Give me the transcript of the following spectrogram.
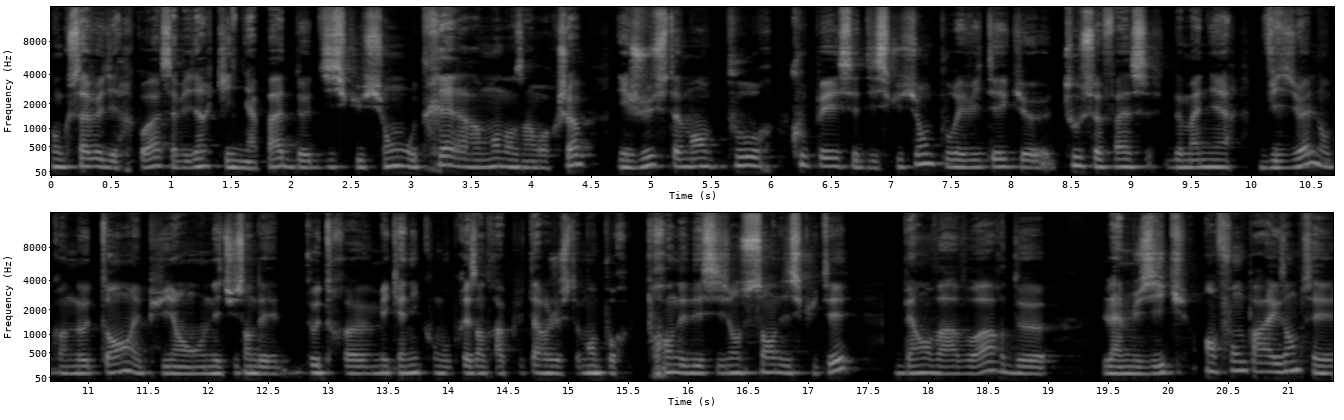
Donc ça veut dire quoi? Ça veut dire qu'il n'y a pas de discussion ou très rarement dans un workshop. Et justement pour couper cette discussion, pour éviter que tout se fasse de manière visuelle, donc en notant et puis en utilisant d'autres mécaniques qu'on vous présentera plus tard justement pour prendre des décisions sans discuter, ben on va avoir de la musique en fond par exemple, c'est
